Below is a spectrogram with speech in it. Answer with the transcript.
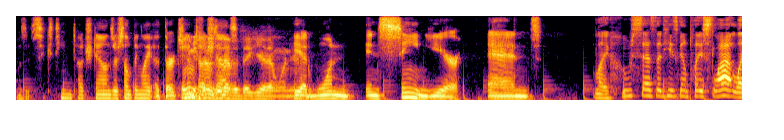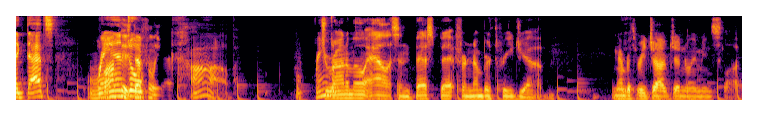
was it 16 touchdowns or something like a 13 James Jones did touchdowns. have a big year that one year. he had one insane year, and Like, who says that he's gonna play slot? Like, that's Randall definitely- Cobb. Randall. Geronimo Allison, best bet for number three job. Number three job generally means slot.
